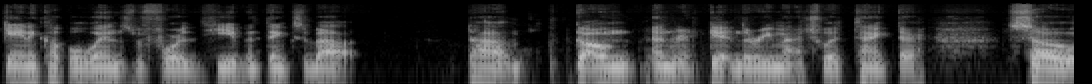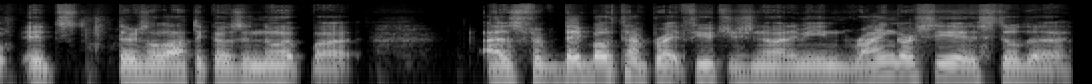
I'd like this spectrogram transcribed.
gain a couple wins before he even thinks about um, going and getting the rematch with Tank there. So it's there's a lot that goes into it, but as for they both have bright futures, you know what I mean. Ryan Garcia is still the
